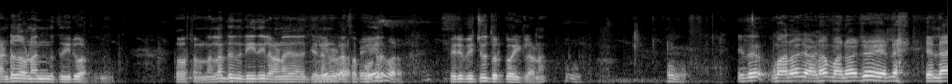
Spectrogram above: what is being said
രണ്ട് തവണ ഇന്ന് തീരുവാണ് പ്രവർത്തനം. നല്ല രീതിയിലാണ് ജനങ്ങളുടെ സപ്പോർട്ട്. പേര് ബിജു ദുർഗോയിക്കലാണ്. ഇത് മനോജാണ്. മനോജ് എല്ലാ എല്ലാ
